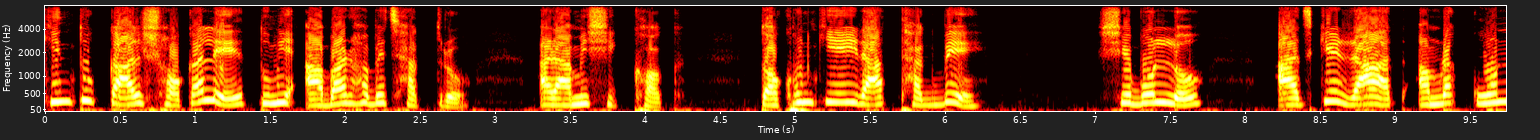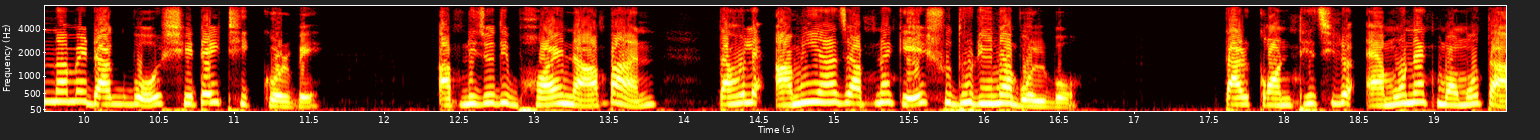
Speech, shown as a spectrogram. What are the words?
কিন্তু কাল সকালে তুমি আবার হবে ছাত্র, আর আমি শিক্ষক। তখন কি এই রাত থাকবে? সে বলল, আজকের রাত আমরা কোন নামে ডাকব সেটাই ঠিক করবে। আপনি যদি ভয় না পান, তাহলে আমি আজ আপনাকে শুধু রিনা বলব। তার কণ্ঠে ছিল এমন এক মমতা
